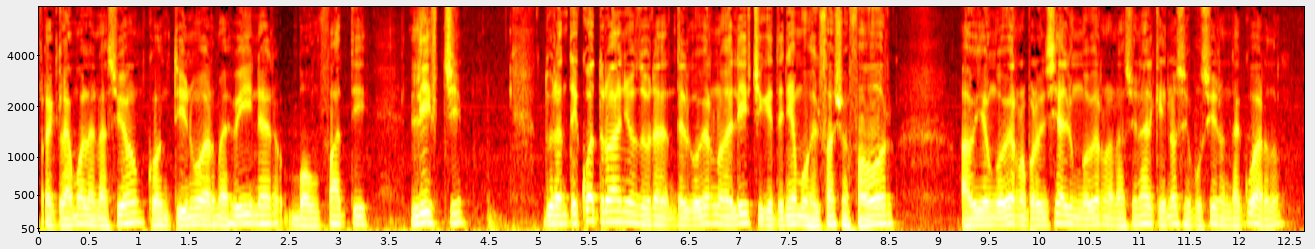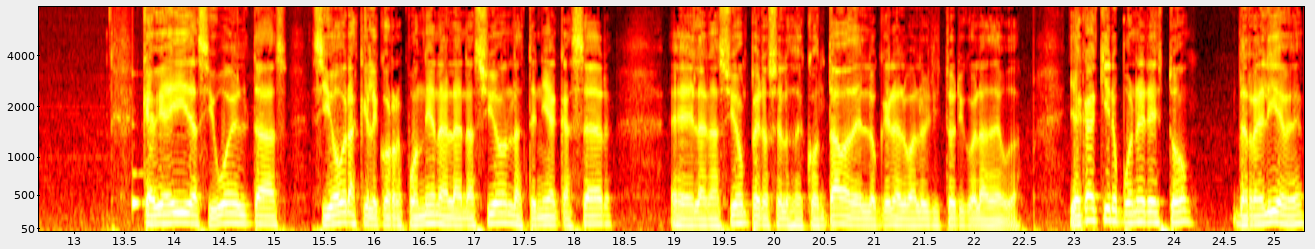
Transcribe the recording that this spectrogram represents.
reclamó a la nación, continuó Hermes Wiener, Bonfatti, Lifchi durante cuatro años durante el gobierno de Lichi, que teníamos el fallo a favor, había un gobierno provincial y un gobierno nacional que no se pusieron de acuerdo, que había idas y vueltas, si obras que le correspondían a la nación las tenía que hacer eh, la nación, pero se los descontaba de lo que era el valor histórico de la deuda. Y acá quiero poner esto de relieve,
